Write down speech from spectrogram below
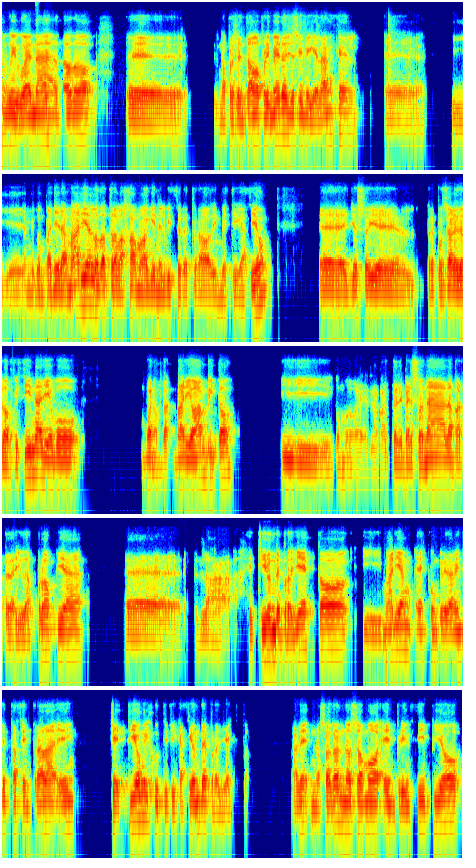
muy buenas a todos. Eh, nos presentamos primero, yo soy Miguel Ángel eh, y mi compañera María, los dos trabajamos aquí en el Vicerrectorado de Investigación. yo soy el responsable de la oficina, llevo, bueno, varios ámbitos y como la parte de personal, la parte de ayudas propias, eh, la gestión de proyectos y Marian es concretamente está centrada en gestión y justificación de proyectos. ¿vale? Nosotros no somos en principio,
